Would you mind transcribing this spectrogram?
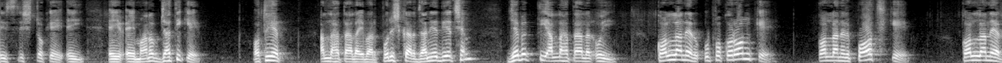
এই সৃষ্টকে, এই এই মানব জাতিকে অতএব আল্লাহ তাআলা এবার পরিষ্কার জানিয়ে দিয়েছেন, যে ব্যক্তি আল্লাহ তাআলার ওই কল্যাণের উপকরণকে, কল্যাণের পথকে, কল্যাণের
